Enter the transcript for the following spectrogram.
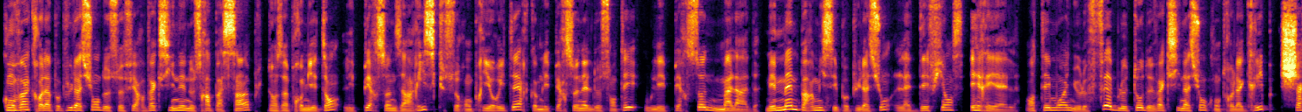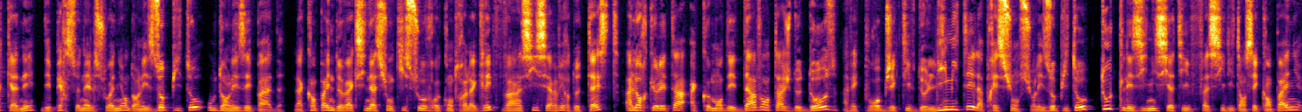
Convaincre la population de se faire vacciner ne sera pas simple. Dans un premier temps, les personnes à risque seront prioritaires comme les personnels de santé ou les personnes malades. Mais même parmi ces populations, la défiance est réelle. En témoigne le faible taux de vaccination contre la grippe chaque année des personnels soignants dans les hôpitaux ou dans les EHPAD. La campagne de vaccination qui s'ouvre contre la grippe va ainsi servir de test, alors que l'État a commandé davantage de doses avec pour objectif de limiter la pression sur les hôpitaux. Toutes les initiatives facilitant ces campagnes,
